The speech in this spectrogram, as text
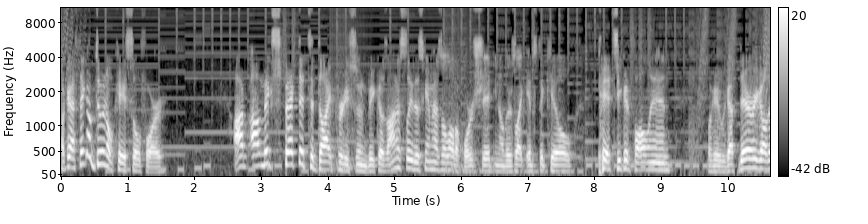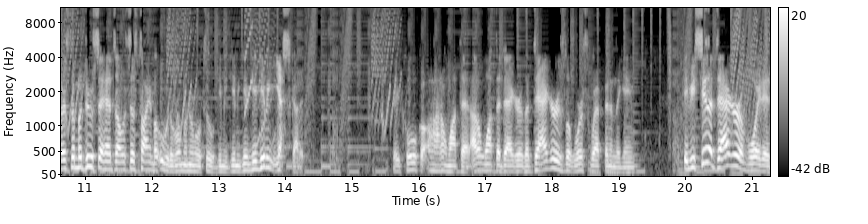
Okay, I think I'm doing okay so far. I'm, I'm expected to die pretty soon because honestly, this game has a lot of horse shit. You know, there's like insta-kill pits you could fall in. Okay, we got, there we go. There's the Medusa heads I was just talking about. Ooh, the Roman numeral two. Gimme, gimme, gimme, gimme. Yes, got it. Okay, cool. Oh, I don't want that. I don't want the dagger. The dagger is the worst weapon in the game. If you see the dagger, avoid it.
